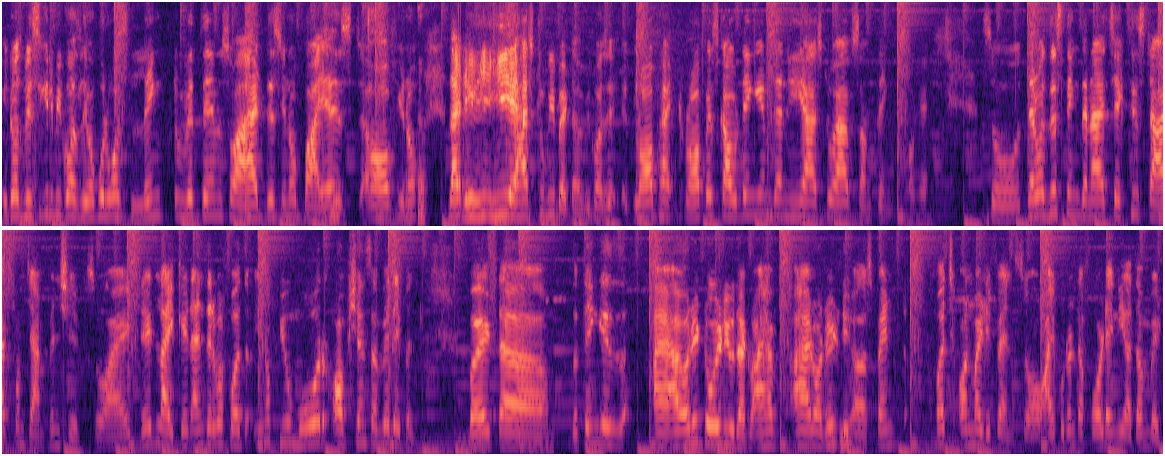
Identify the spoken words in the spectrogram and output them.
it was basically because Liverpool was linked with him. So I had this, you know, bias of, you know, that he, he has to be better because Klopp, Klopp is scouting him, then he has to have something. Okay. So there was this thing. Then I checked his stats from Championship. So I did like it, and there were further, you know, few more options available. But uh, the thing is, I, I already told you that I have I had already uh, spent much on my defense, so I couldn't afford any other mid.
